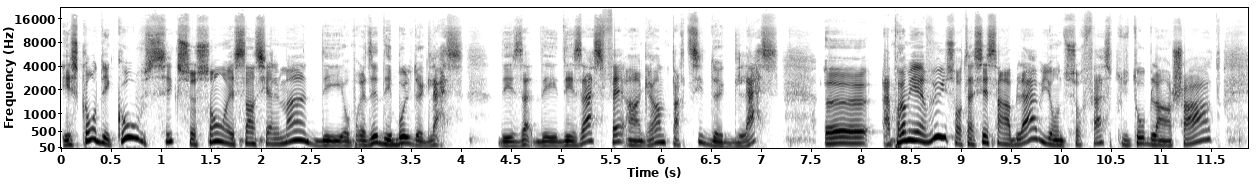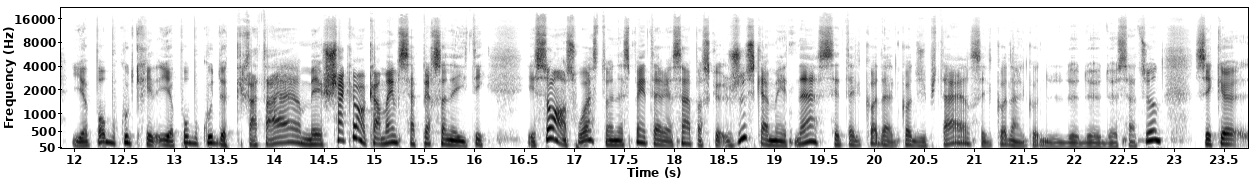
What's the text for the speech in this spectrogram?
Et ce qu'on découvre, c'est que ce sont essentiellement des, on pourrait dire, des boules de glace, des, des, as faits en grande partie de glace. Euh, à première vue, ils sont assez semblables. Ils ont une surface plutôt blanchâtre. Il n'y a, pas beaucoup de, de cratères, mais chacun a quand même sa personnalité. Et ça, en soi, c'est un aspect intéressant parce que jusqu'à maintenant, c'était le cas dans le cas de Jupiter, c'est le cas dans le cas de Saturne, c'est que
